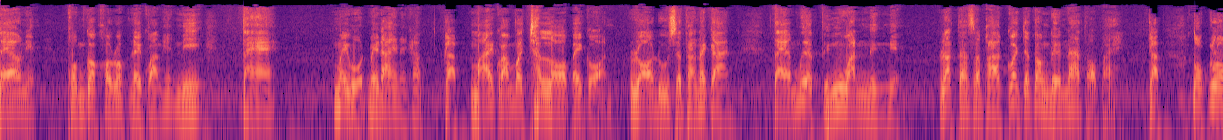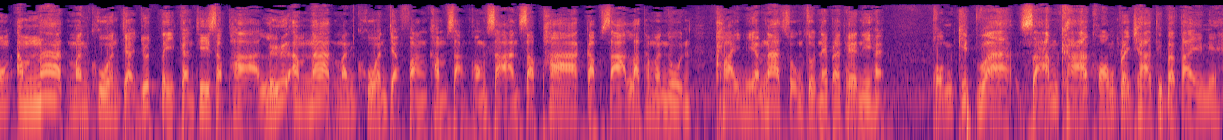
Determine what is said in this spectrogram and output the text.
แล้วเนี่ยผมก็เคารพในความเห็นนี้ แต่ไม่โหวตไม่ได้นะครับครับหมายความว่าชะลอไปก่อน รอดูสถานการณ์ แต่เมื่อถึงวันหนึ่งเนี่ยรัฐสภาก็จะต้องเดินหน้าต่อไป ครับตกลงอำนาจมันควรจะยุติกันที่สภา หรืออำนาจมันควรจะฟังคำสั่งของศาลสภากับศาลรัฐธรรมนูญ ใครมีอำนาจสูงสุดในประเทศนี้ฮะผมคิดว่าสามขาของประชาธิปไตยเนี่ย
